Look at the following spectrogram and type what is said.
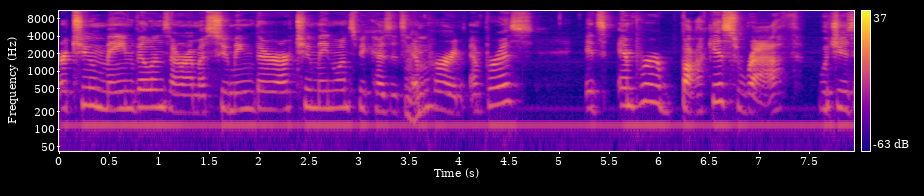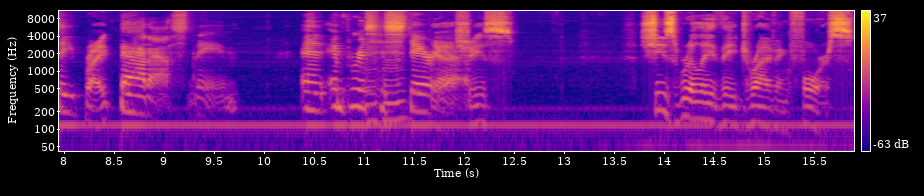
our two main villains are I'm assuming there are two main ones because it's Mhm. Emperor and Empress. It's Emperor Bacchus Wrath, which is a right? badass name. And Empress Mhm. Hysteria. Yeah, she's she's really the driving force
